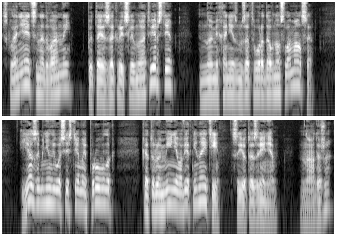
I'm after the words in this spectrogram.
Склоняется над ванной, пытаясь закрыть сливное отверстие, но механизм затвора давно сломался. Я заменил его системой проволок, которую Мине вовек не найти, с ее-то зрением. Надо же,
